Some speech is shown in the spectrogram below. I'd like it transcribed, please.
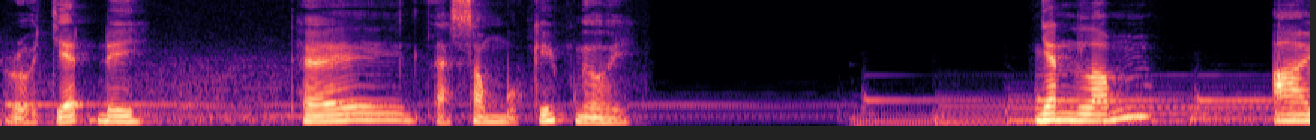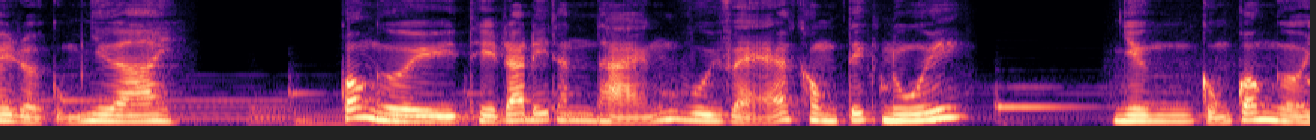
rồi chết đi. Thế là xong một kiếp người. Nhanh lắm, ai rồi cũng như ai. Có người thì ra đi thanh thản, vui vẻ, không tiếc nuối. Nhưng cũng có người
